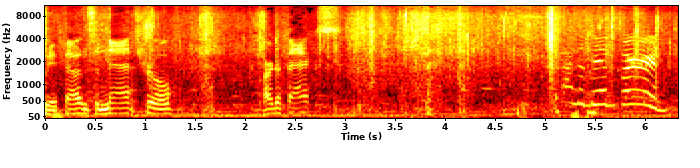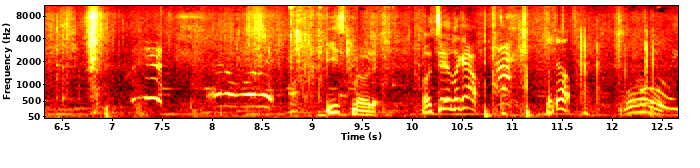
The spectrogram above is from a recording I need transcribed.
We found some natural artifacts. Found a dead bird. I don't want it. Beast mode it. Oh, Sarah, look out! Ah. Look out! Whoa. Holy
